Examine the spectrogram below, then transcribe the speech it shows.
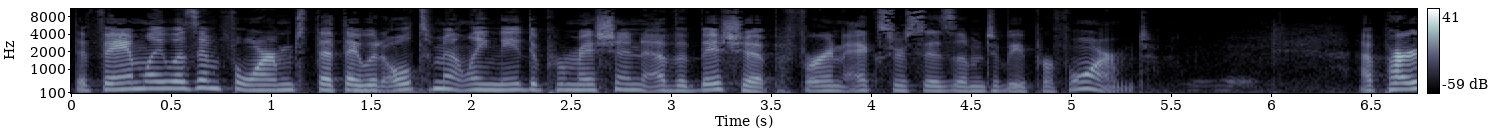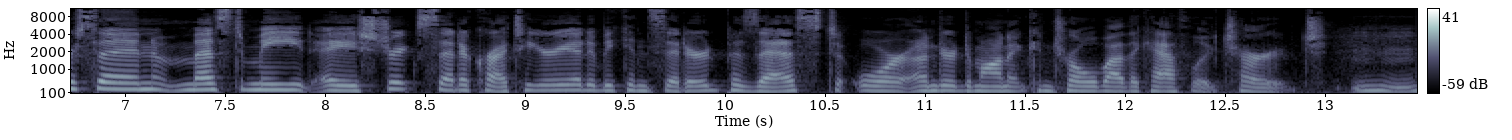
The family was informed that they would ultimately need the permission of a bishop for an exorcism to be performed. A person must meet a strict set of criteria to be considered possessed or under demonic control by the Catholic Church. Mm-hmm.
